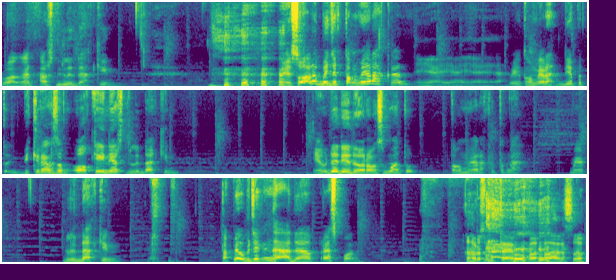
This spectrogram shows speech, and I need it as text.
ruangan harus diledakin. ya soalnya banyak tong merah kan. iya iya iya iya Banyak tong merah, dia pikirnya langsung, oke ini harus diledakin. Ya udah dia dorong semua tuh tong merah ke tengah map, diledakin. Tapi objeknya nggak ada respon. harus ditembak langsung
